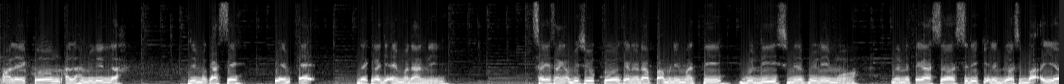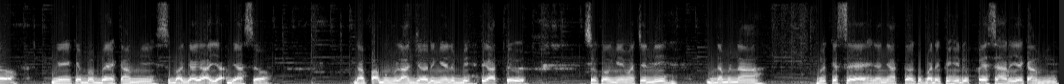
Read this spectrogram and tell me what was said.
Assalamualaikum, Alhamdulillah. Terima kasih PMX dan Kerajaan Madani. Saya sangat bersyukur kerana dapat menikmati budi 95. Memang terasa sedikit lega sebab ia mengurangkan beban kami sebagai rakyat biasa. Dapat berbelanja dengan lebih teratur. Sokongan macam ni benar-benar berkesan yang nyata kepada kehidupan seharian kami.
